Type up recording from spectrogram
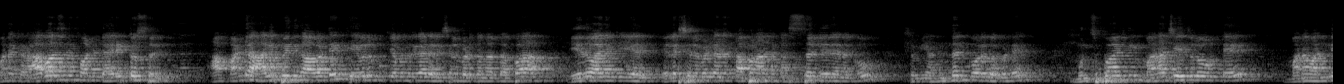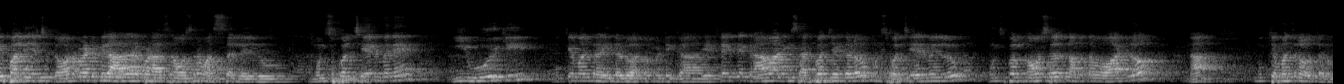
మనకు రావాల్సిన ఫండ్ డైరెక్ట్ వస్తుంది. ఆ ఫండ్ ఆగిపోయింది కాబట్టి కేవలం ముఖ్యమంత్రి గారు ఎలక్షన్లు పెడుతున్నారు తప్ప ఏదో ఆయనకి ఎలక్షన్లు పెట్టాలని తపన ఆయనకు అస్సలు లేదు ఆయనకు. సో మీ అందరిని కోరేది ఒకటే మున్సిపాలిటీ మన చేతిలో ఉంటే మనం అన్ని పనులు చేయొచ్చు. గవర్నమెంట్ మీద ఆధారపడాల్సిన అవసరం అస్సలు లేదు. మున్సిపల్ చైర్మనే ఈ ఊరికి ముఖ్యమంత్రి అవుతాడు ఆటోమేటిక్గా ఎట్లయితే గ్రామానికి సర్పంచ్ అవుతాడో మున్సిపల్ చైర్మన్లు మున్సిపల్ కౌన్సిలర్ తమ తమ వార్డులో నా ముఖ్యమంత్రులు అవుతారు.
